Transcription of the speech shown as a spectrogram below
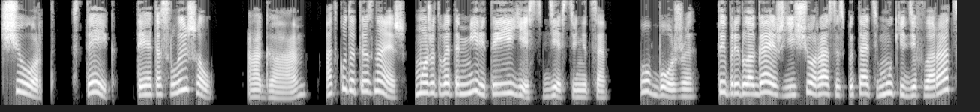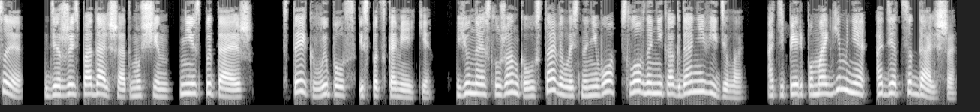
черт! Стейк, ты это слышал? Ага. Откуда ты знаешь? Может, в этом мире ты и есть девственница? О, боже, ты предлагаешь еще раз испытать муки дефлорации? Держись подальше от мужчин, не испытаешь. Стейк выполз из-под скамейки. Юная служанка уставилась на него, словно никогда не видела, а теперь помоги мне одеться дальше.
